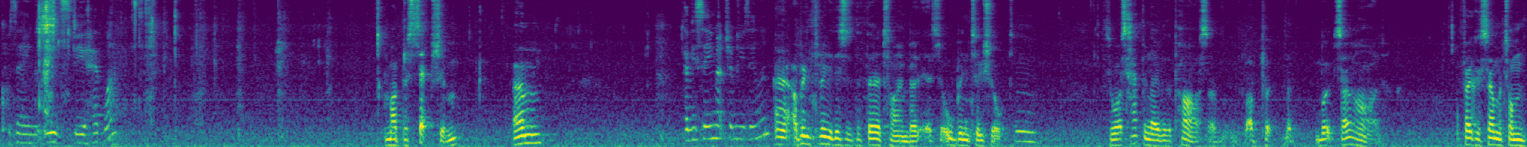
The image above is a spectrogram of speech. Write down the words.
cuisine is. Do you have one? My perception. Um, Have you seen much of New Zealand? uh, I've been through. This is the third time, but it's all been too short. Mm. So what's happened over the past? I've, I've put I've worked so hard, I focused so much on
